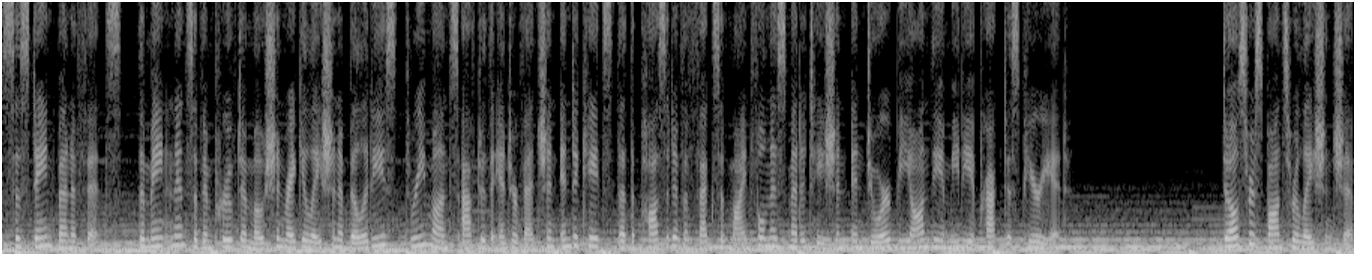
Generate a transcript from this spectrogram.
Sustained benefits. The maintenance of improved emotion regulation abilities three months after the intervention indicates that the positive effects of mindfulness meditation endure beyond the immediate practice period. Dose response relationship.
